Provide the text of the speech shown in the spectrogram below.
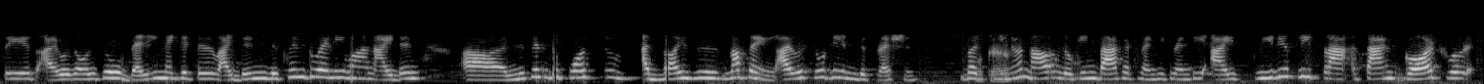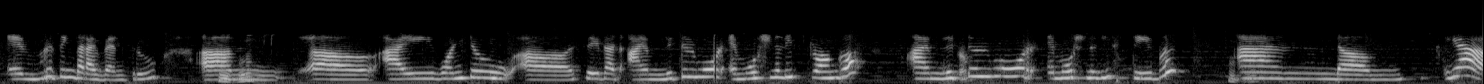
state. I was also very negative. I didn't listen to anyone. I didn't uh, listen to positive advices. Nothing. I was totally in depression. But Okay. you know, now looking back at 2020, I seriously thank God for everything that I went through. Um, Mhm. uh, I want to uh, say that I am little more emotionally stronger. I'm little more emotionally stable, Mhm. and um, yeah,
